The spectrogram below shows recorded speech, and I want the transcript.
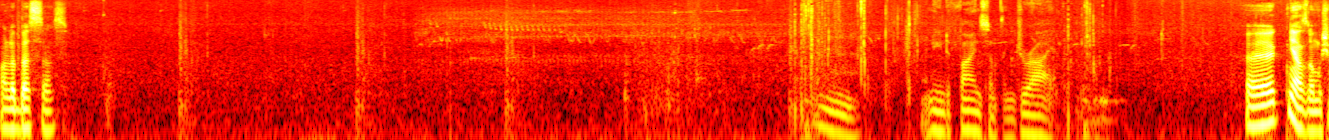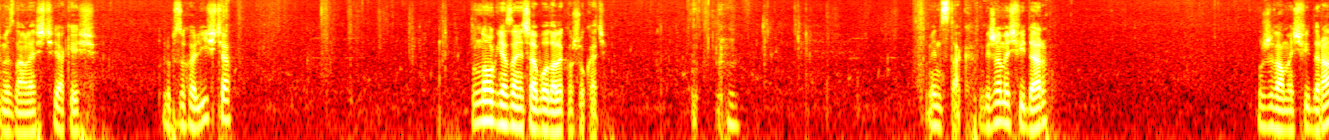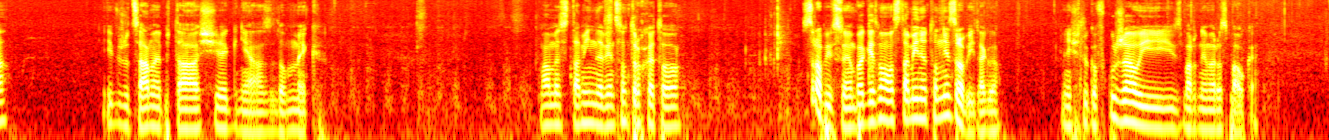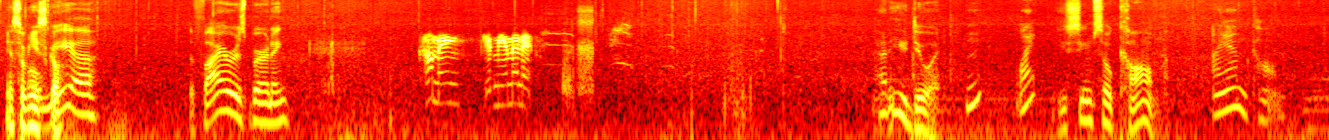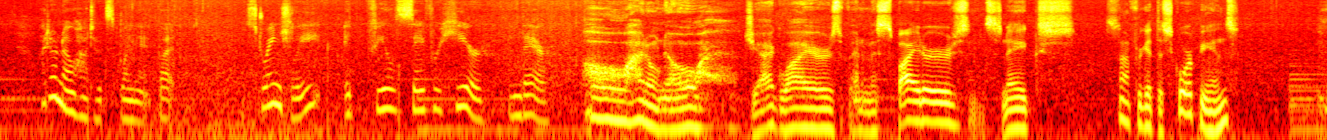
Ale bez sens. Hmm. E, gniazdo musimy znaleźć jakieś. Lub suche liście. No, gniazda nie trzeba było daleko szukać. Więc tak, bierzemy świder. Używamy świdra. I wrzucamy ptasie gniazdo. Myk. Mamy staminę, więc on trochę to zrobi w sumie, bo jak jest mało staminy, to on nie zrobi tego. Będzie się tylko wkurzał i zmarnujemy rozpałkę. Jest ognisko. Mia, the fire is burning. Coming. Give me a minute. How do you do it? Hmm? What? You seem so calm. I am calm. I don't know how to explain it, but strangely, it feels safer here than there. Oh, I don't know. Jaguars, venomous spiders, and snakes. Let's not forget the scorpions.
